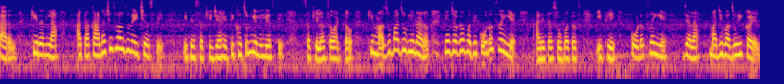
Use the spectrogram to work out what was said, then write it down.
कारण किरणला आता कानाचीच बाजू द्यायची असते. इथे सखी जी आहे ती खचून गेलेली असते. सखीला असं वाटतं की माझू बाजू घेणारं या जगामध्ये कोणच नाही आहे आणि त्यासोबतच इथे कोणच नाही आहे ज्याला माझी बाजूही कळेल.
